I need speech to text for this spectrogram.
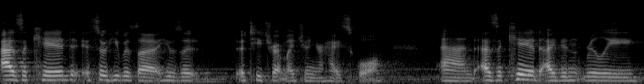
as a kid, so he was, a, he was a, a teacher at my junior high school. And as a kid, I didn't really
